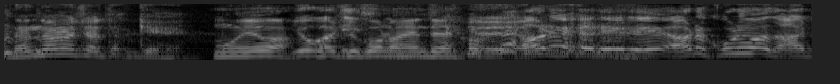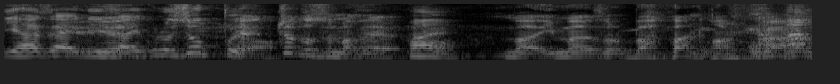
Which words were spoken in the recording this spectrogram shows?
何の話だったっけ？もうええわ。ヨガリースこの辺で。あれあれあれあれこれはなリハサイリサイクルショップよ。ち。ょっとすみません、はい。まあ今そのババアの話。いや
